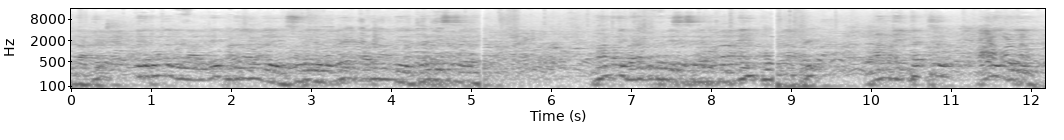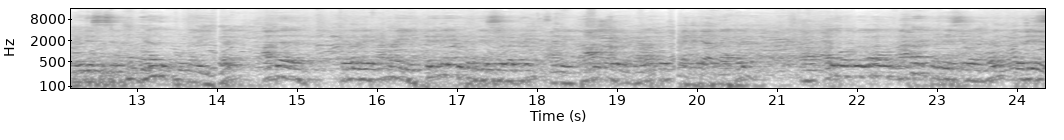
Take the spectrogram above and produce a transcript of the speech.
ஒவ்வொரு இந்த பொங்கல் விழாவிலே பதினான்கு பதினான்கு பிரதேச மண்மனை வடக்கு பிரதேச செயலகத்தினை போகிறார்கள் மண்ணை பெற்று ஆலைக்குடி பிரதேச செயலகம் மிளகு பொங்கலை அந்த மண்ணை தென்மேற்கு பிரதேச செயலர்கள் அதை கால்நடைகள் வளர்ப்பு அதுபோன்று ஒரு நகர பிரதேச செயலர்கள் பிரதேச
